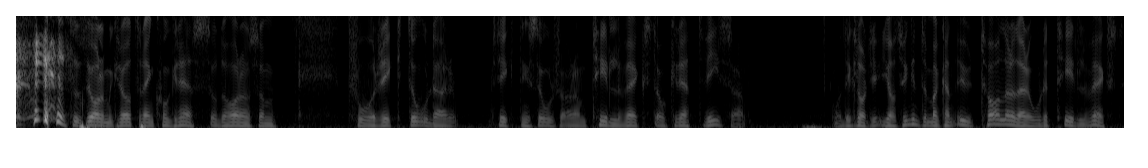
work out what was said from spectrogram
Socialdemokraterna en kongress och då har de som två riktord där, riktningsord så har de tillväxt och rättvisa. Och det är klart, jag tycker inte man kan uttala det där ordet tillväxt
